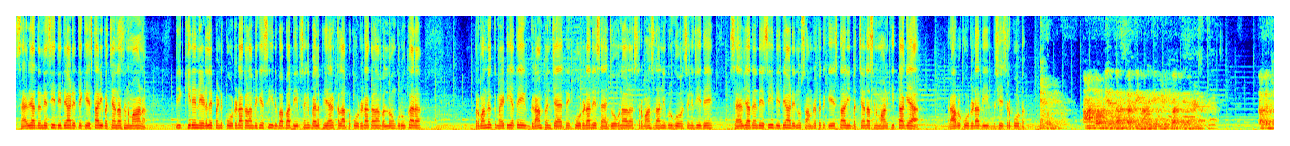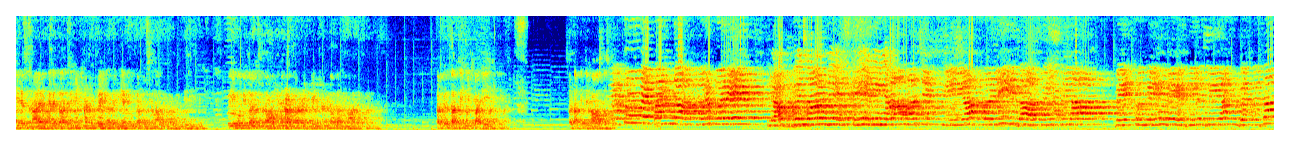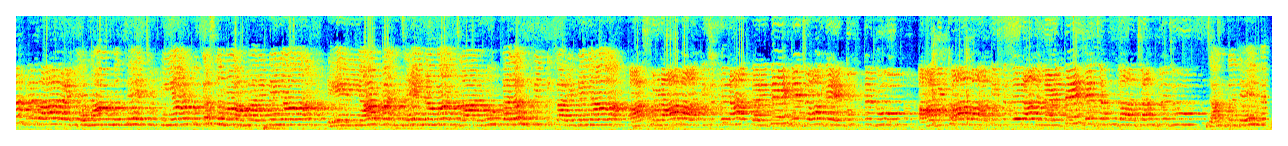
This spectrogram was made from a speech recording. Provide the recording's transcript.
ਸਾਹਿਬਜ਼ਾਦਿਆਂ ਦੇ ਸ਼ਹੀਦੀ ਦਿਹਾੜੇ ਤੇ ਕੇਸਧਾਰੀ ਬੱਚਿਆਂ ਦਾ ਸਨਮਾਨ। ਭੀਖੀ ਦੇ ਨੇੜਲੇ ਪਿੰਡ ਕੋਟੜਾ ਕਲਾਂ ਵਿਖੇ ਸ਼ਹੀਦ ਬਾਬਾ ਦੀਪ ਸਿੰਘ ਵੈਲਫੇਅਰ ਕਲੱਬ ਕੋਟੜਾ ਕਲਾਂ ਵੱਲੋਂ ਗੁਰੂ ਘਰ ਪ੍ਰਬੰਧਕ ਕਮੇਟੀ ਅਤੇ ਗ੍ਰਾਮ ਪੰਚਾਇਤ ਦੇ ਕੋਟੜਾ ਦੇ ਸਹਿਯੋਗ ਨਾਲ ਸਰਬੰਸਦਾਨੀ ਗੁਰੂ ਗੋਬਿੰਦ ਸਿੰਘ ਜੀ ਦੇ ਸਾਹਿਬਜ਼ਾਦਿਆਂ ਦੇ ਸ਼ਹੀਦੀ ਦਿਹਾੜੇ ਨੂੰ ਸਮਰਪਿਤ ਕੇਸਧਾਰੀ ਬੱਚਿਆਂ ਦਾ ਸਨਮਾਨ ਕੀਤਾ ਗਿਆ। ਰਾਵਲ ਕੋਟੜਾ ਦੀ ਵਿਸ਼ੇਸ਼ ਰਿਪੋਰਟ। ਤਾਂ ਜੋ ਆਪਣੀ ਅਰਦਾਸ ਕਰਦੀ ਹਾਜ਼ਰੀ ਜਿਹੜੀ ਕਰਦੇ ਰਹਿਣ ਤਾਂ ਬੱਚੇ ਨੇ ਸੁਣਾਇਆ ਕਿ ਦਾਦੀ ਮਿੱਠਾ ਟੁੱਪੇ ਲੱਗਦੀ ਹੈ ਕੋਈ ਗੱਲ ਸੁਣਾ ਦੇ ਕਰਦੀ ਕੋਈ ਇਹੋ ਜਿਹੀ ਗੱਲ ਸੁਣਾਓ ਜਿਹਦੇ ਨਾਲ ਸਾਡਾ ਇੰਟੈਂਸ਼ਨ ਦਾ ਉਹਦਾ ਤਾਂ ਫਿਰ ਦਾਦੀ ਜੀ ਭਾਈ, ਸਾਡਾ ਇਤਿਹਾਸ ਦੱਸੋ।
